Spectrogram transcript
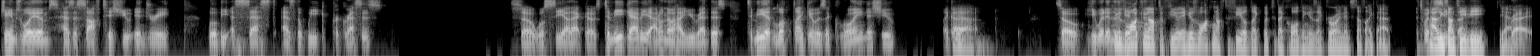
James Williams has a soft tissue injury, will be assessed as the week progresses. So we'll see how that goes. To me, Gabby, I don't know how you read this. To me, it looked like it was a groin issue. Like a so he went into he the was walking off the field. He was walking off the field like with like holding his like groin and stuff like that. It's what At least on seemed like. TV. Yeah. Right.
